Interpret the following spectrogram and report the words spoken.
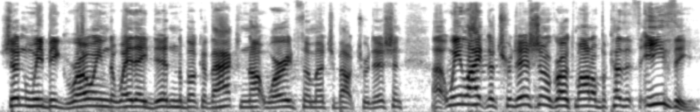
Shouldn't we be growing the way they did in the book of Acts, not worried so much about tradition? Uh, we like the traditional growth model because it's easy.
